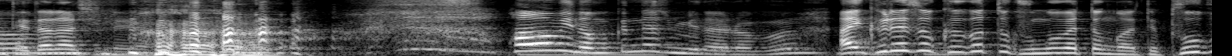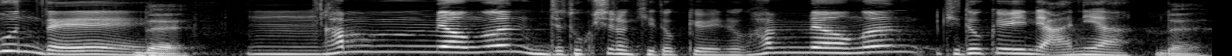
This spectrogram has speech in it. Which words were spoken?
화음. 대단하시네요. 화음이 너무 끝내줍니다, 여러분. 아니 그래서 그것도 궁금했던 것 같아요. 부부인데 네, 음, 한 명은 이제 독실한 기독교인이고 한 명은 기독교인이 아니야. 네.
